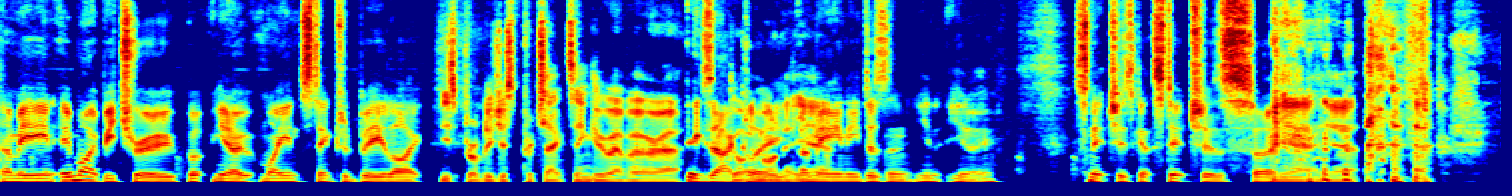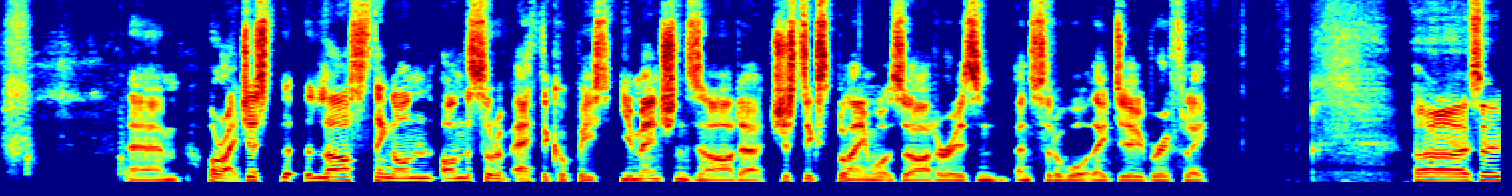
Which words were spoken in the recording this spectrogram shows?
I mean, it might be true, but you know, my instinct would be like he's probably just protecting whoever. Uh, exactly. It, yeah. I mean, he doesn't. You, you, know, snitches get stitches. So yeah, yeah. um, all right. Just the, the, last thing on on the sort of ethical piece. You mentioned Zada. Just explain what Zada is and, and sort of what they do briefly. Uh, so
